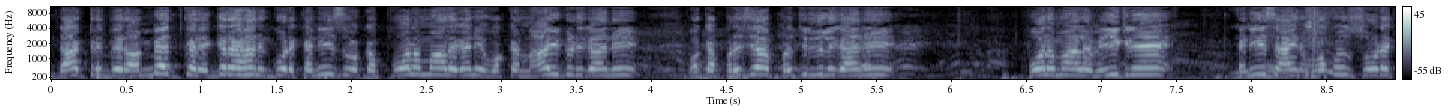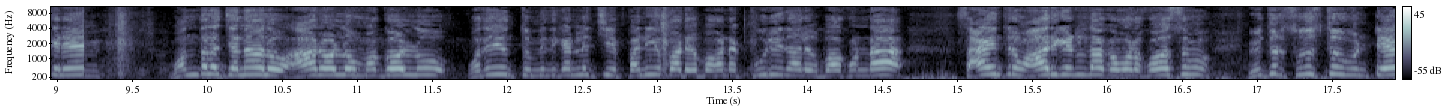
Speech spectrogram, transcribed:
డాక్టర్ పేరు అంబేద్కర్ విగ్రహానికి కూడా కనీసం ఒక పూలమాల గాని ఒక నాయకుడు గాని ఒక ప్రజా ప్రతినిధులు గాని పూలమాల వేయకనే కనీసం ఆయన ముఖం చూడకనే వందల జనాలు ఆడోళ్ళు మగోళ్ళు ఉదయం తొమ్మిది గంటల నుంచి పని పాటకు పోకుండా కూలీ నాలుగు పోకుండా సాయంత్రం ఆరు గంటల దాకా వాళ్ళ కోసం ఎదురు చూస్తూ ఉంటే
